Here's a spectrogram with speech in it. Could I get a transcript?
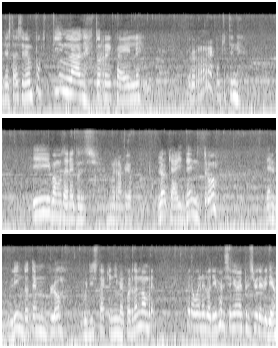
Allá está, se ve un poquitín la torre KL. pero re poquitín. Y vamos a ver entonces muy rápido lo que hay dentro del lindo templo budista que ni me acuerdo el nombre. Pero bueno, lo dijo el señor al principio del video.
